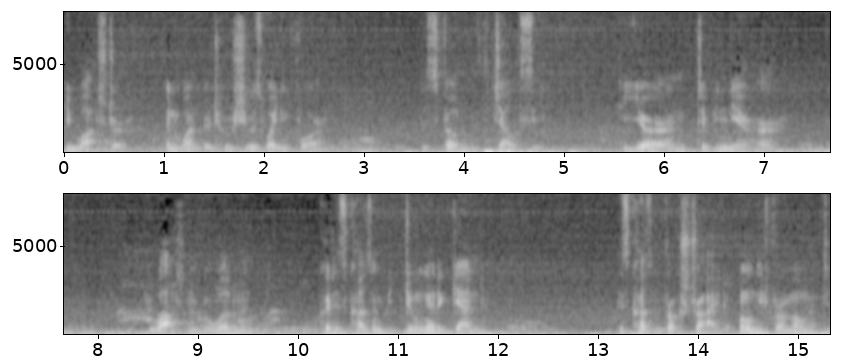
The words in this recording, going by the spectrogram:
He watched her and wondered who she was waiting for. This filled him with jealousy. He yearned to be near her. He watched in bewilderment. Could his cousin be doing it again? His cousin broke stride only for a moment.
